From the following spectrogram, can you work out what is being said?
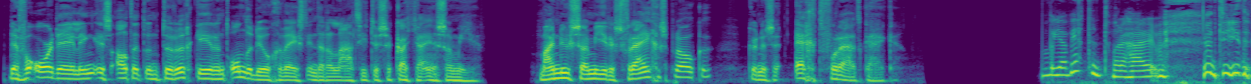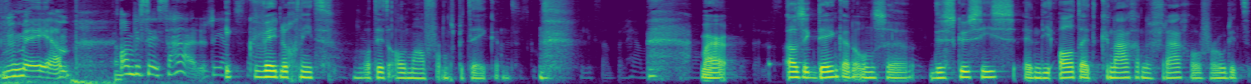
De veroordeling is altijd een terugkerend onderdeel geweest in de relatie tussen Katja en Samir. Maar nu Samir is vrijgesproken, kunnen ze echt vooruitkijken. Jag vet inte vad det här betyder för mig än. Om vi säger så här. rent Ik weet nog niet wat dit allemaal voor ons betekent. maar als ik denk aan onze discussies en die altijd knagende vraag over hoe dit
